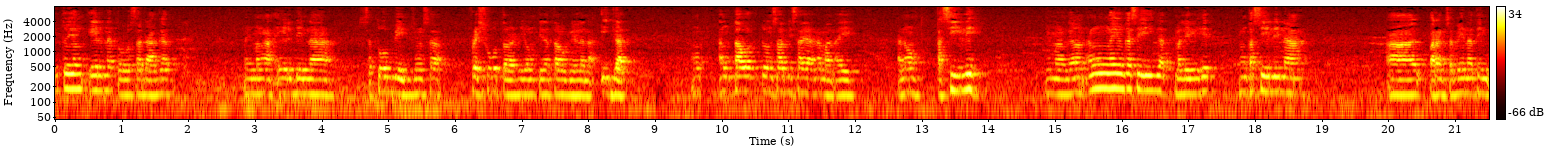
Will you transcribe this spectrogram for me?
Ito yung il na to sa dagat. May mga il din na sa tubig, yung sa freshwater, yung tinatawag nila na igat. Ang, tawag doon sa Bisaya naman ay ano, kasili. Yung mga ganon. Ang ngayon kasi igat, maliliit. Yung kasili na ah, parang sabihin natin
